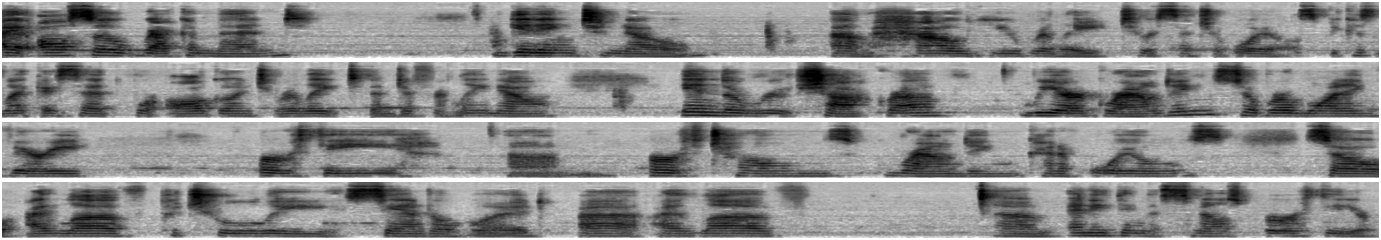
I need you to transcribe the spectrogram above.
I also recommend getting to know um, how you relate to essential oils because like I said, we're all going to relate to them differently. Now, in the root chakra, we are grounding, so we're wanting very earthy, um, earth tones, grounding kind of oils. So I love patchouli, sandalwood. Uh, I love um, anything that smells earthy or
